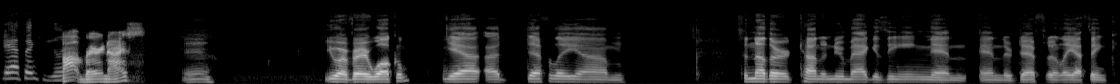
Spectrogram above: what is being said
Yeah, thank you. Glenn. ah, very nice. yeah. You are very welcome. Yeah, I definitely um it's another kind of new magazine and and they're definitely I think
